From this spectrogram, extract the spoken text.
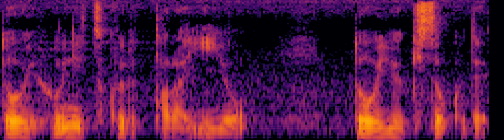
どういうふうに作ったらいいよ。どういう規則で。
